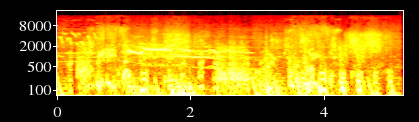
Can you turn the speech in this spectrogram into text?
お い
